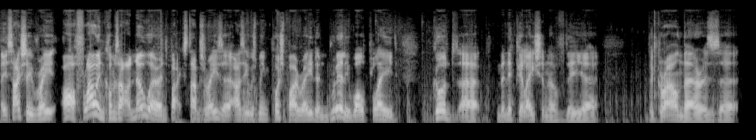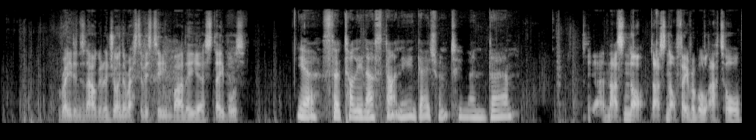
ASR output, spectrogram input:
it's actually Ray. Oh, Flowin comes out of nowhere and backstabs Razor as he was being pushed by Raiden. Really well played. Good uh, manipulation of the uh, the ground there as uh, Raiden's now going to join the rest of his team by the uh, stables. Yeah, so Tully now starting the engagement, two men down. Yeah, and that's not that's not favourable at all.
